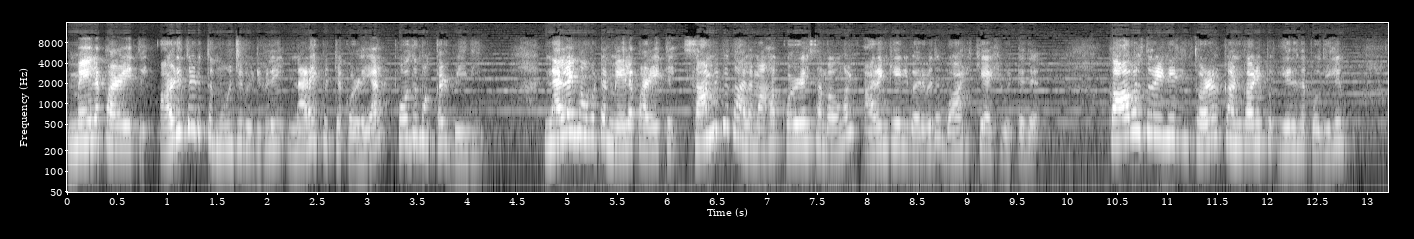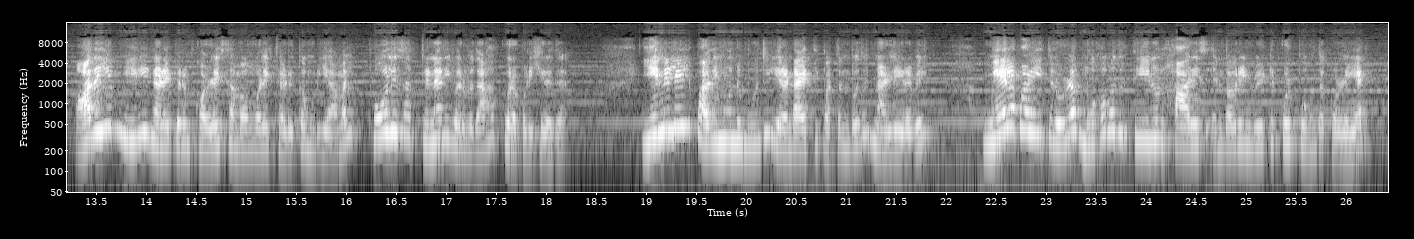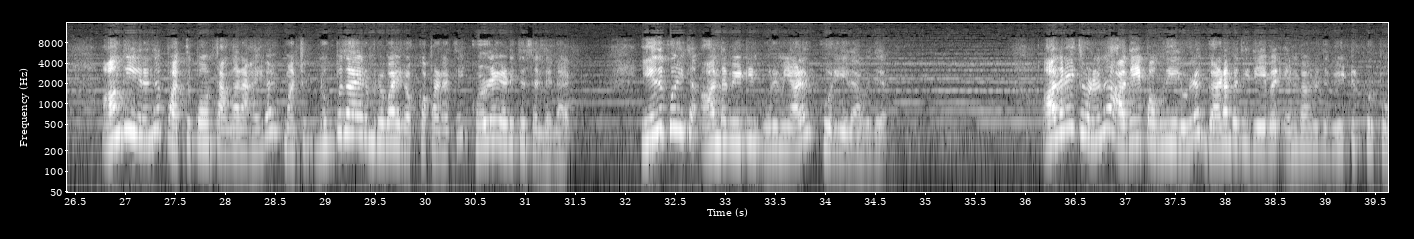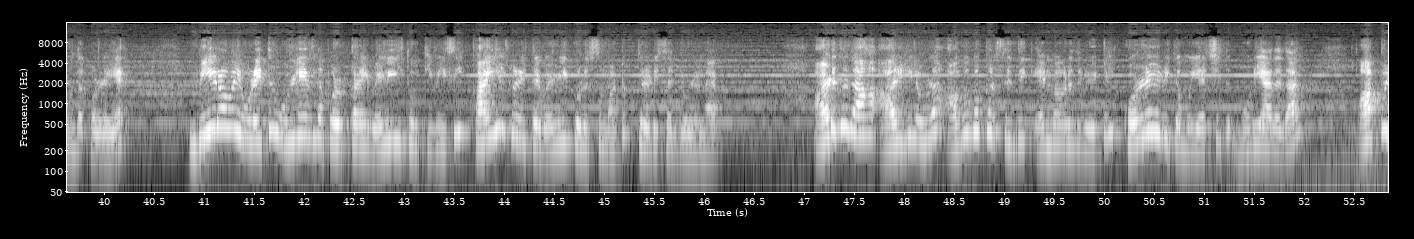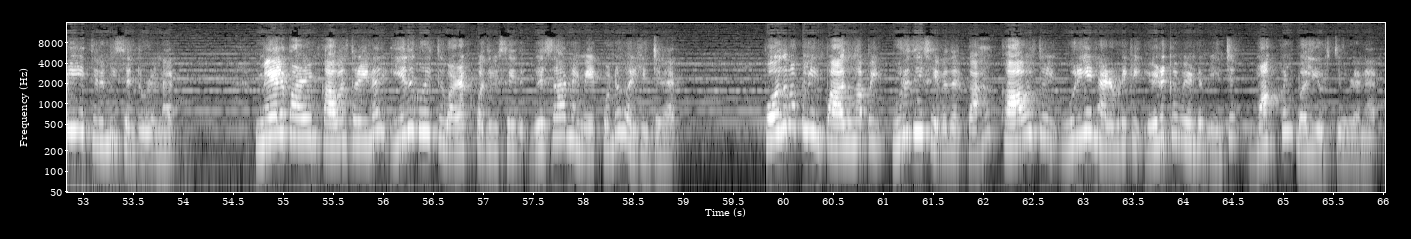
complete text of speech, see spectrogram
மேலப்பாளையத்தில் அடுத்தடுத்து மூன்று வீடுகளில் நடைபெற்ற கொள்ளையால் பொதுமக்கள் பீதி. நெல்லை மாவட்டம் மேலப்பாளையத்தில் சமீப காலமாக கொள்ளை சம்பவங்கள் அரங்கேறி வருவது வாடிக்கையாகிவிட்டது. காவல்துறையினரின் தொடர் கண்காணிப்பு இருந்த போதிலும் அதையும் மீறி நடைபெறும் கொள்ளை சம்பவங்களை தடுக்க முடியாமல் போலீசார் திணறி வருவதாக கூறப்படுகிறது. இந்நிலையில் பதிமூன்று மூன்று இரண்டாயிரத்தி பத்தொன்பது நள்ளிரவில் மேலப்பாளையத்தில் உள்ள முகமது தீனுல் ஹாரிஸ் என்பவரின் வீட்டுக்குள் புகுந்த கொள்ளையர் அங்கு இருந்து பத்து பவுன் தங்க நகைகள் மற்றும் முப்பதாயிரம் ரூபாய் ரொக்க பணத்தை கொள்ளையடித்து சென்றனர். இது குறித்து அந்த வீட்டின் உரிமையாளர் கூறியதாவது அதனைத் தொடர்ந்து அதே பகுதியில் உள்ள கணபதி தேவர் என்பவரது வீட்டுக்குள் புகுந்த கொள்ளையர் பீரோவை உடைத்து உள்ளிருந்த பொருட்களை வெளியில் தூக்கி வீசி கையில் கிடைத்த வெள்ளி கொலுசு மட்டும் திருடி சென்றுள்ளனர். அடுத்ததாக அருகில் உள்ள அபுபக்கர் சித்திக் என்பவரது வீட்டில் கொள்ளையடிக்க முயற்சி முடியாததால் அப்படியே திரும்பி சென்றுள்ளனர். மேலப்பாளையம் காவல்துறையினர் இது குறித்து வழக்கு பதிவு செய்து விசாரணை மேற்கொண்டு வருகின்றனர். பொதுமக்களின் பாதுகாப்பை உறுதி செய்வதற்காக காவல்துறை உரிய நடவடிக்கை எடுக்க வேண்டும் என்று மக்கள் வலியுறுத்தியுள்ளனர்.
